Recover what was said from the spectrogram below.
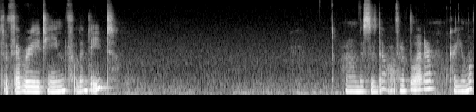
So February 18 for the date. Um, this is the author of the letter, Kayumov.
